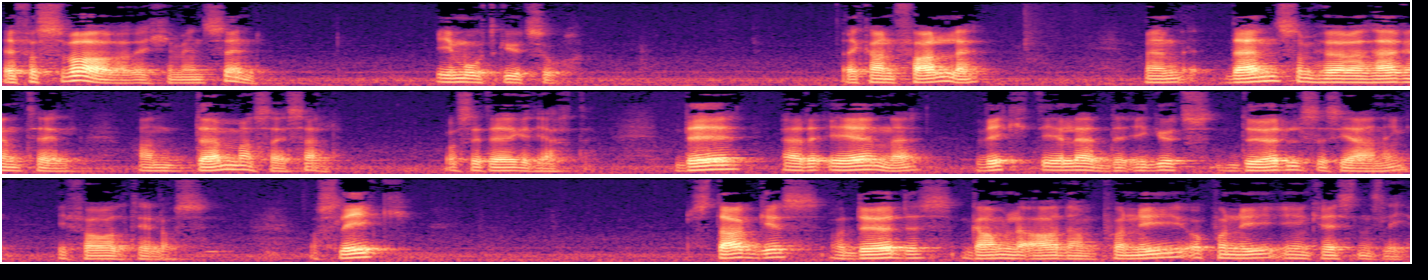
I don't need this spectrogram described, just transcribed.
Jeg forsvarer ikke min synd imot Guds ord. Jeg kan falle, men den som hører Herren til, han dømmer seg selv og sitt eget hjerte. Det er det ene viktige leddet i Guds dødelsesgjerning i forhold til oss. Og slik stagges og dødes gamle Adam på ny og på ny i en kristens liv.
